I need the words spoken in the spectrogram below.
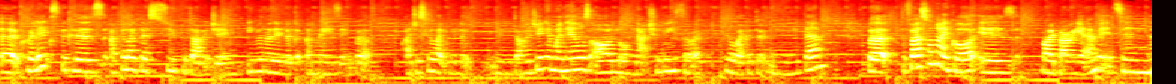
uh, acrylics because I feel like they're super damaging, even though they look amazing, but I just feel like they look really damaging and my nails are long naturally so I feel like I don't really need them. But the first one I got is by Barry M. It's in,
